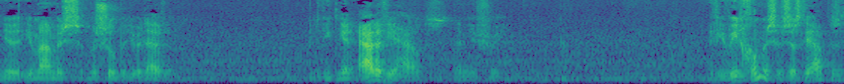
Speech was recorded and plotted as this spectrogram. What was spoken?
you're, you're mamish meshubed, you're an evid. But if you can get out of your house, then you're free. If you read Chumash, it's just the opposite.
